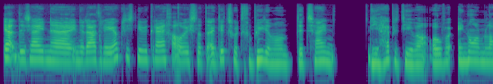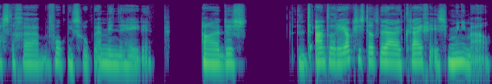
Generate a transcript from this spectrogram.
ja er zijn uh, inderdaad reacties die we krijgen. Al is dat uit dit soort gebieden. Want dit zijn, je hebt het hier wel over enorm lastige bevolkingsgroepen en minderheden. Uh, dus het aantal reacties dat we daaruit krijgen is minimaal.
